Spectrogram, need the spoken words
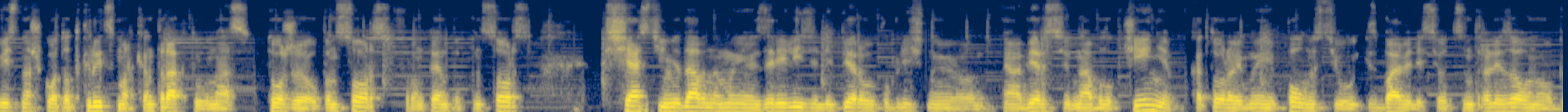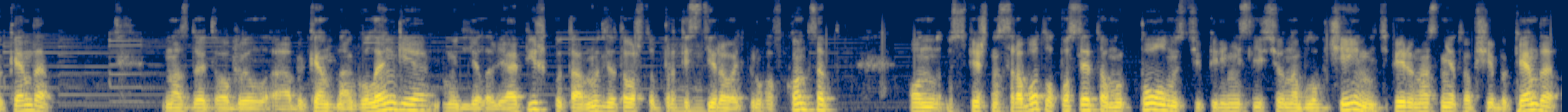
Весь наш код открыт, смарт-контракты у нас тоже open source, фронтенд open source. К счастью, недавно мы зарелизили первую публичную а, версию на блокчейне, в которой мы полностью избавились от централизованного бэкэнда. У нас до этого был а, бэкэнд на Golang, мы делали api там, ну, для того, чтобы протестировать proof of concept. Он успешно сработал. После этого мы полностью перенесли все на блокчейн, и теперь у нас нет вообще бэкэнда.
